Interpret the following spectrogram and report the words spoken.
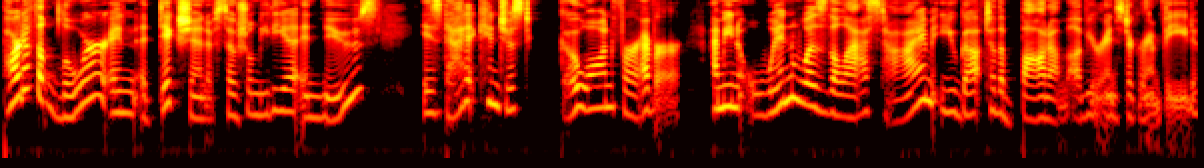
Part of the lure and addiction of social media and news is that it can just go on forever. I mean, when was the last time you got to the bottom of your Instagram feed?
